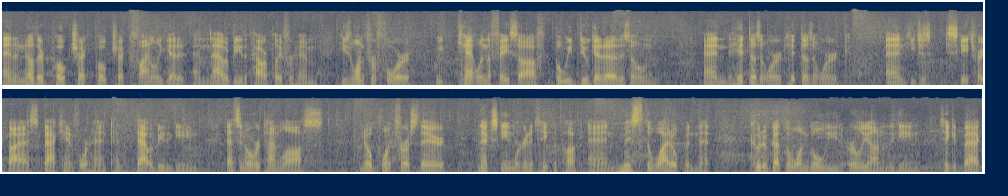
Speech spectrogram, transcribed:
And another poke check, poke check, finally get it, and that would be the power play for him. He's one for four. We can't win the faceoff, but we do get it out of the zone and hit doesn't work, hit doesn't work, and he just skates right by us, backhand, forehand, and that would be the game. That's an overtime loss. No point for us there. Next game, we're going to take the puck and miss the wide open net. Could have got the one goal lead early on in the game. Take it back.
